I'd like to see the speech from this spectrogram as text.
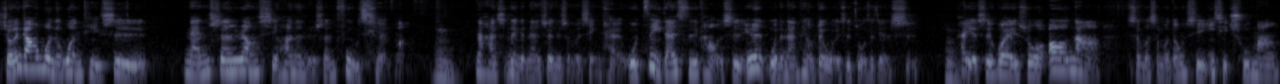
九燕刚刚问的问题是，男生让喜欢的女生付钱嘛？嗯，那他是那个男生是什么心态？我自己在思考的是，因为我的男朋友对我也是做这件事，嗯他也是会说，哦，那什么什么东西一起出吗？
